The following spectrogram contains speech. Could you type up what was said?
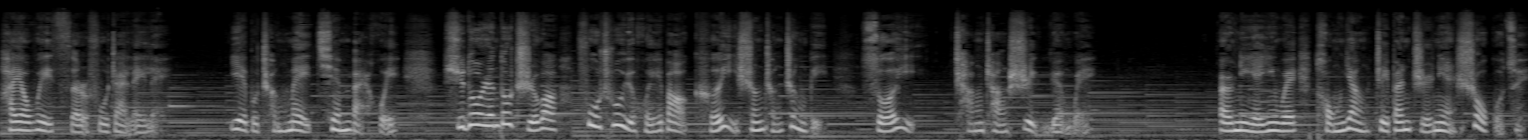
还要为此而负债累累。夜不成寐千百回，许多人都指望付出与回报可以生成正比，所以。常常事与愿违，而你也因为同样这般执念受过罪。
